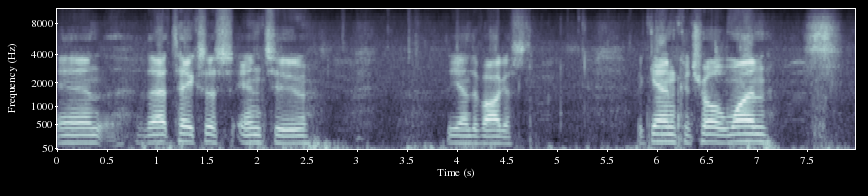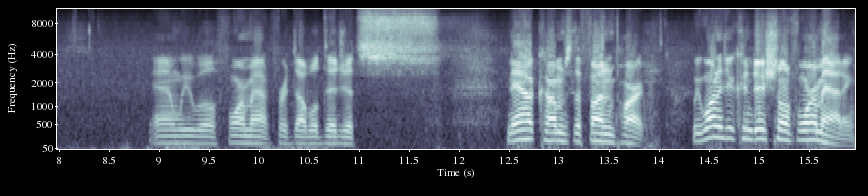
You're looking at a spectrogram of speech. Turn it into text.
And that takes us into the end of August. Again, control 1 and we will format for double digits. Now comes the fun part. We want to do conditional formatting.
